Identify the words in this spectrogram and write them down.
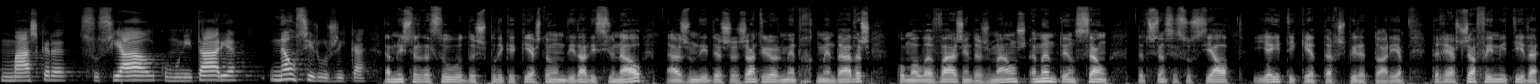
máscara social, comunitária, não cirúrgica. A Ministra da Saúde explica que esta é uma medida adicional às medidas já anteriormente recomendadas, como a lavagem das mãos, a manutenção da distância social e a etiqueta respiratória. De resto, já foi emitida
